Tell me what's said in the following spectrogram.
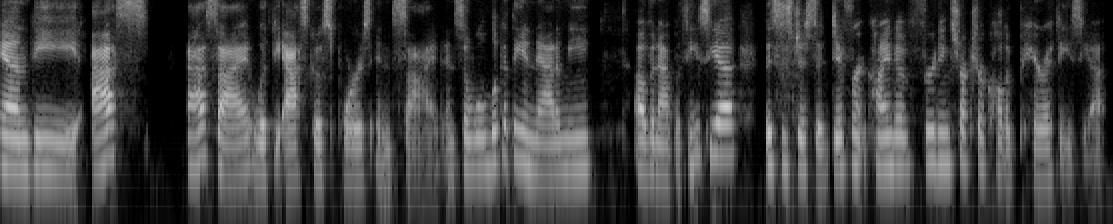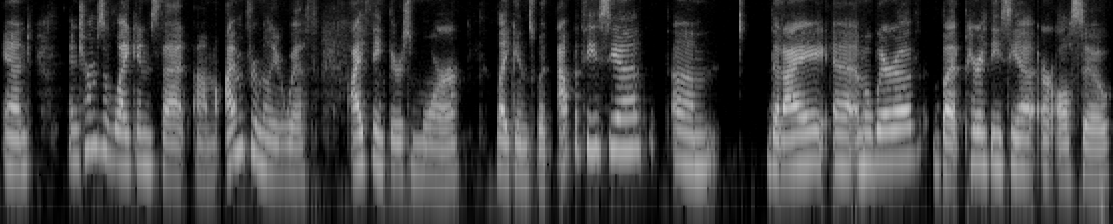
and the as asci with the ascospores inside. And so we'll look at the anatomy of an apothecia. This is just a different kind of fruiting structure called a perithecia. And in terms of lichens that um, I'm familiar with, I think there's more lichens with apothecia um, that I uh, am aware of, but perithecia are also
